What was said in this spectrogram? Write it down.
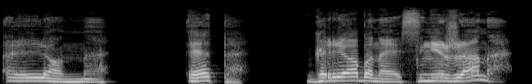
Алена. Это грёбаная Снежана.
